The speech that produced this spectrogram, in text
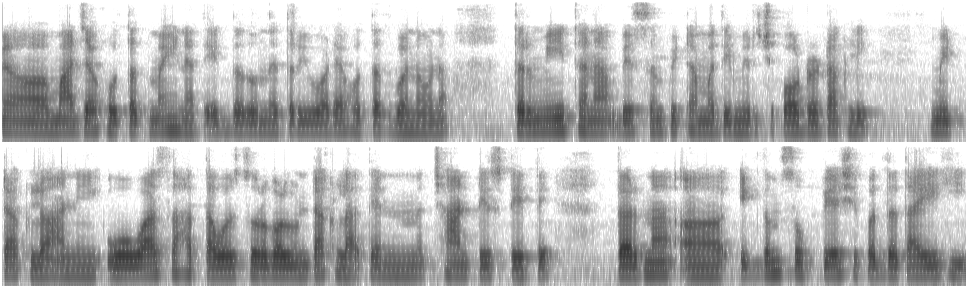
म माझ्या होतात महिन्यात एकदा दोनदा तरी वड्या होतात बनवणं. तर मी इथं ना बेसन पिठामध्ये मिरची पावडर टाकली मीठ टाकलं आणि ओवा असा हातावर चुरगळून टाकला त्यांना छान टेस्ट येते. तर ना एकदम सोपी अशी पद्धत आहे ही.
